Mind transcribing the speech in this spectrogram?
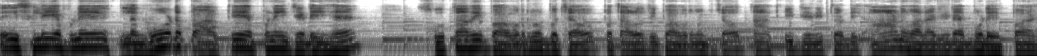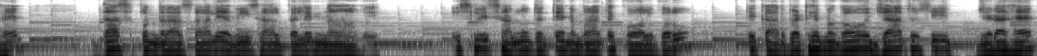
ਤੇ ਇਸ ਲਈ ਆਪਣੇ ਲੰਗੋਟ ਪਾ ਕੇ ਆਪਣੀ ਜਿਹੜੀ ਹੈ, ਸੂਤਾਂ ਦੀ ਪਾਵਰ ਨੂੰ ਬਚਾਓ, ਪਤਾਲੂ ਦੀ ਪਾਵਰ ਨੂੰ ਬਚਾਓ, ਤਾਂ ਕਿ ਜਿਹੜੀ ਤੁਹਾਡੀ ਆਉਣ ਵਾਲਾ ਜਿਹੜਾ ਬੁਢੇਪਾ ਹੈ 10 15 ਸਾਲ ਜਾਂ 20 ਸਾਲ ਪਹਿਲੇ ਨਾ ਆਵੇ। ਇਸ ਲਈ ਸਾਨੂੰ ਦਿੱਤੇ ਨੰਬਰਾਂ ਤੇ ਕਾਲ ਕਰੋ ਤੇ ਘਰ ਬੈਠੇ ਮੰਗਾਓ, ਜਾਂ ਤੁਸੀਂ ਜਿਹੜਾ ਹੈ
